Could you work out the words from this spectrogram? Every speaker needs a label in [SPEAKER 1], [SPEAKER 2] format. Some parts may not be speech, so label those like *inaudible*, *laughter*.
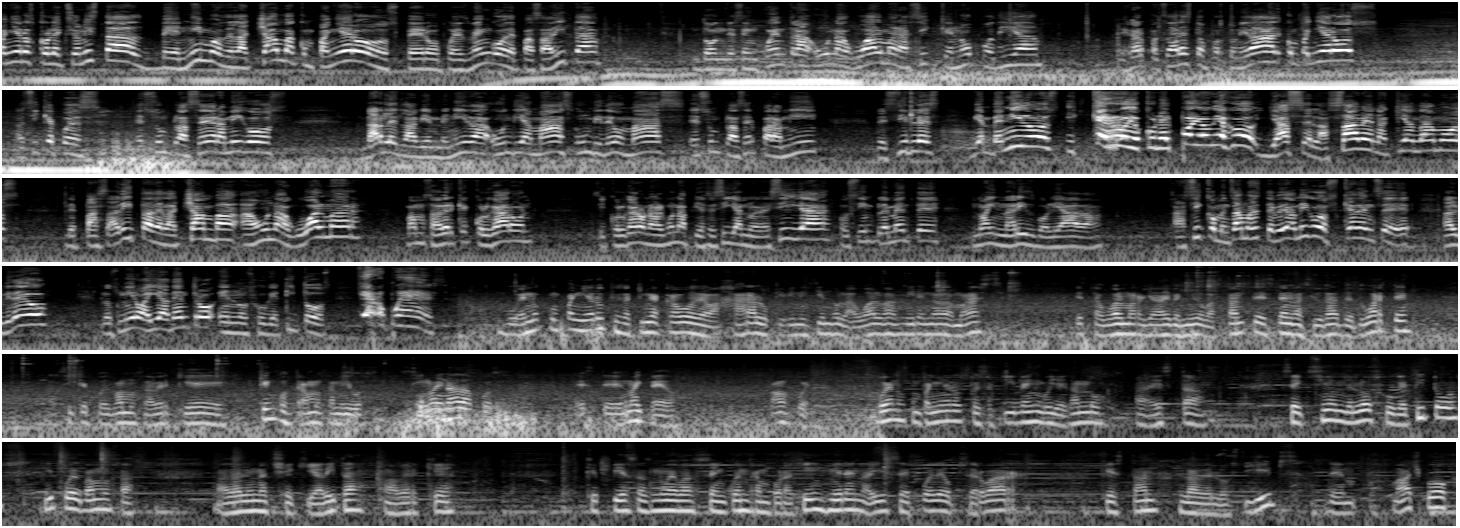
[SPEAKER 1] compañeros coleccionistas? Venimos de la chamba compañeros, pero pues vengo de pasadita donde se encuentra una Walmart, así que no podía dejar pasar esta oportunidad compañeros. Así que pues es un placer amigos darles la bienvenida un día más, un video más. Es un placer para mí decirles bienvenidos y qué rollo con el pollo viejo. Ya se la saben, aquí andamos de pasadita de la chamba a una Walmart. Vamos a ver qué colgaron. Si colgaron alguna piececilla nuevecilla o simplemente no hay nariz boleada. Así comenzamos este video amigos. Quédense al video. Los miro ahí adentro en los juguetitos. ¡Fierro pues! Bueno compañeros, pues aquí me acabo de bajar a lo que viene siendo la Walmart. Miren nada más. Esta Walmart ya he venido bastante. Está en la ciudad de Duarte. Así que pues vamos a ver qué, qué encontramos amigos. Si no hay nada, pues este no hay pedo. Vamos pues. Bueno compañeros, pues aquí vengo llegando a esta sección de los juguetitos. Y pues vamos a a darle una chequeadita a ver qué qué piezas nuevas se encuentran por aquí miren ahí se puede observar que están la de los jeeps de matchbox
